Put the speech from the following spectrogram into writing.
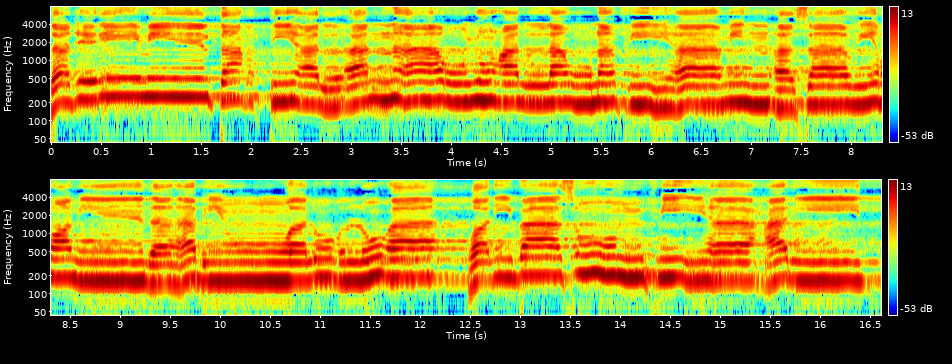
تجري من تحتها الأنهار يحلون فيها من أساور من ذهب ولؤلؤا ولباسهم فيها حريد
